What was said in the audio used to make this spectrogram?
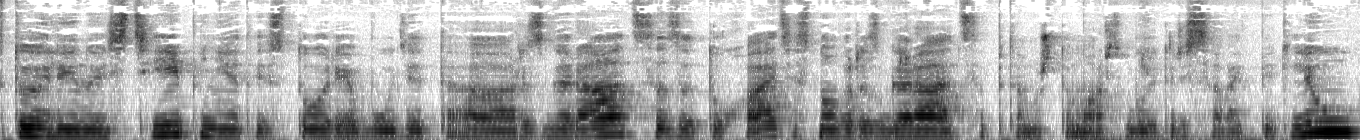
в той или иной степени эта история будет а, разгораться, затухать и снова разгораться, потому что Марс будет рисовать петлю,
